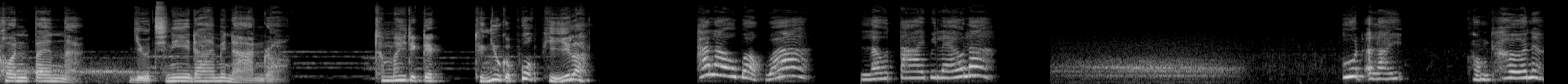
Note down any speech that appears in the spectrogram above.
คนเป็นน่ะ อยู่ที่นี่ได้ไม่นานหรอก ทำไมเด็กๆ ถึงอยู่กับพวกผีล่ะถ้าเรา บอกว่า เราตายไปแล้วล่ะ พูดอะไร ของเธอเนี่ย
